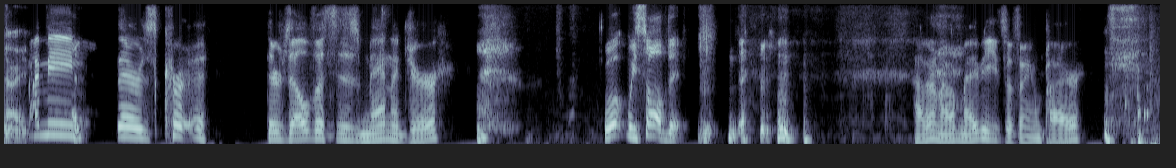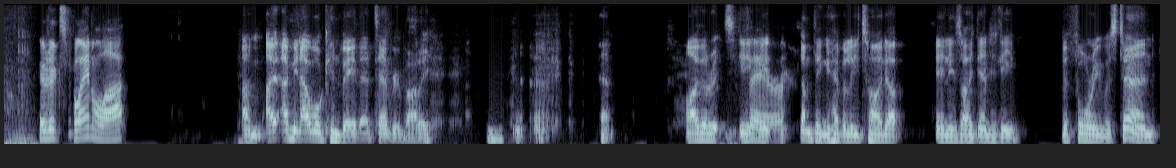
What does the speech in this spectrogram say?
All right. I mean, there's Cur- there's Elvis's manager. Well, we solved it. I don't know. Maybe he's a vampire. it would explain a lot. um, I, I mean, I will convey that to everybody. Uh, that either it's, it, it's something heavily tied up in his identity before he was turned,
